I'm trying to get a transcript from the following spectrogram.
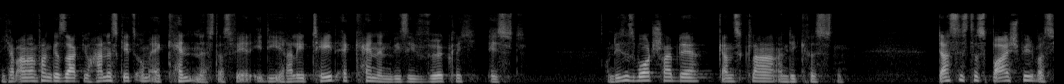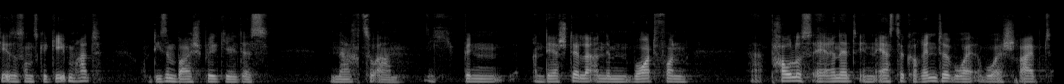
Ich habe am Anfang gesagt, Johannes geht es um Erkenntnis, dass wir die Realität erkennen, wie sie wirklich ist. Und dieses Wort schreibt er ganz klar an die Christen. Das ist das Beispiel, was Jesus uns gegeben hat. Und diesem Beispiel gilt es nachzuahmen. Ich bin an der Stelle an dem Wort von äh, Paulus erinnert in 1. Korinther, wo er, wo er schreibt,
